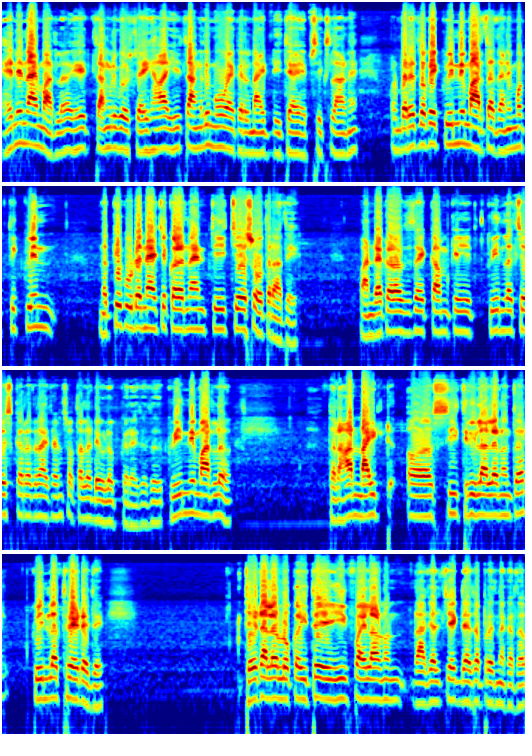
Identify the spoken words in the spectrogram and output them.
ह्याने नाही मारलं. हे चांगली गोष्ट आहे. हा ही चांगली मूव आहे खरं नाईट इथे आहे एफ सिक्सला आणि पण बरेच लोक क्वीनने मारतात आणि मग ती क्वीन नक्की कुठे न्यायची कळत नाही आणि ती चेस होत राहते. पांढऱ्या कळाचं एक काम की क्वीनला चेस करत राहायचं आणि स्वतःला डेव्हलप करायचं. तर क्वीनने मारलं तर हा नाईट सी थ्रीला आल्यानंतर क्वीनला थ्रेड येते. थेट आल्यावर लोक इथे ई फायला आणून राजाला चेक द्यायचा प्रयत्न करतात.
